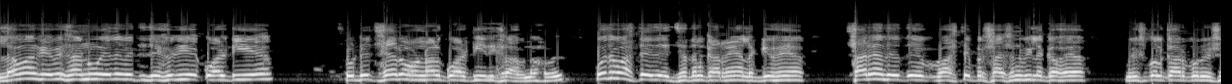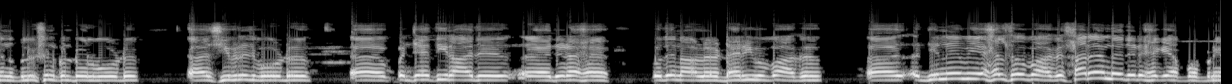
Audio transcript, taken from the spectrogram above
ਲਵਾਂਗੇ ਵੀ ਸਾਨੂੰ ਇਹਦੇ ਵਿੱਚ ਜਿਹੋ ਜਿਹੀ ਕੁਆਲਿਟੀ ਹੈ ਤੁਹਾਡੇ ਸ਼ਹਿਰ ਆਉਣ ਨਾਲ ਕੁਆਲਿਟੀ ਇਹਦੀ ਖਰਾਬ ਨਾ ਹੋਵੇ। ਉਹਦੇ ਵਾਸਤੇ ਯਤਨ ਕਰ ਰਹੇ ਆ, ਲੱਗੇ ਹੋਏ ਆ। ਸਾਰਿਆਂ ਦੇ ਉੱਤੇ ਵਾਸਤੇ ਪ੍ਰਸ਼ਾਸਨ ਵੀ ਲੱਗਾ ਹੋਇਆ। Municipal corporation pollution control board sewerage board ਅਹ ਪੰਚਾਇਤੀ ਰਾਜ ਜਿਹੜਾ ਹੈ, ਉਹਦੇ ਨਾਲ ਡੈਰੀ ਵਿਭਾਗ ਅਹ ਜਿੰਨੇ ਵੀ ਹੈਲਥ ਵਿਭਾਗ, ਸਾਰਿਆਂ ਦੇ ਜਿਹੜੇ ਹੈਗੇ ਆਪੋ ਆਪਣੇ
